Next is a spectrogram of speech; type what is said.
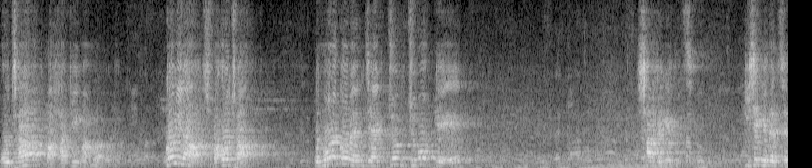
ওঝা বা হাকিম আমরা বলি। কবিরাজ বা ওঝা। তো মনে করেন যে একজন যুবককে সাপে কেটেছে। কিসে কেটেছে?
